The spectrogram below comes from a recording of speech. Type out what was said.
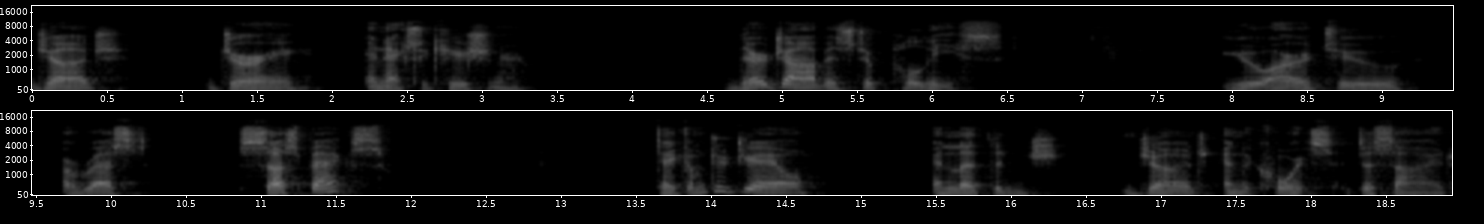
judge, jury, and executioner. Their job is to police. You are to arrest suspects, take them to jail, and let the j- judge and the courts decide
